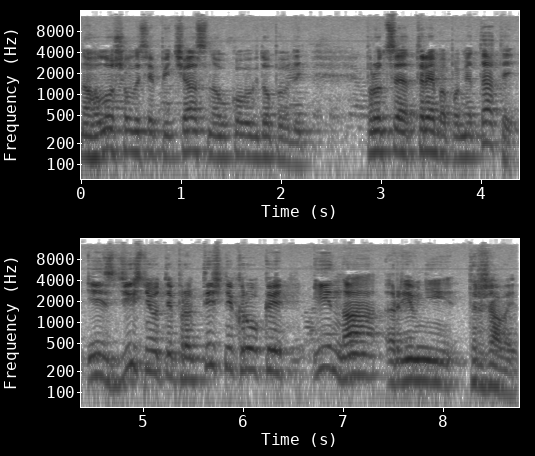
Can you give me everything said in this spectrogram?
наголошувалося під час наукових доповідей. Про це треба пам'ятати і здійснювати практичні кроки і на рівні держави.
